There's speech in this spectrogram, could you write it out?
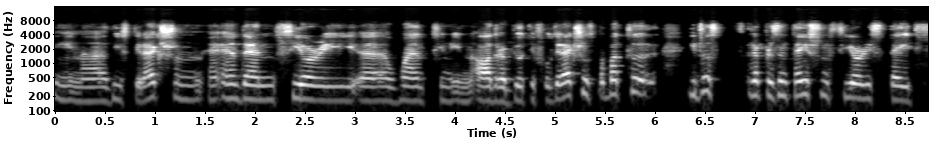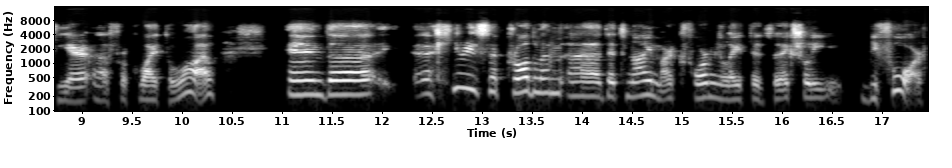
in uh, this direction, and then theory uh, went in, in other beautiful directions, but, but it just representation theory stayed here for quite a while. And uh, uh, here is a problem uh, that Naimark formulated actually before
